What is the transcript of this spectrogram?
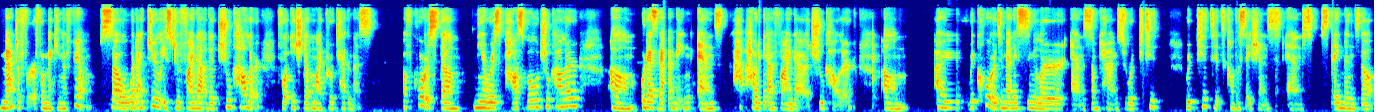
metaphor for making a film, so what I do is to find out the true color for each of my protagonists. Of course, the nearest possible true color um, what does that mean? And how did i find a true color? Um, i record many similar and sometimes repeat, repeated conversations and statements the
